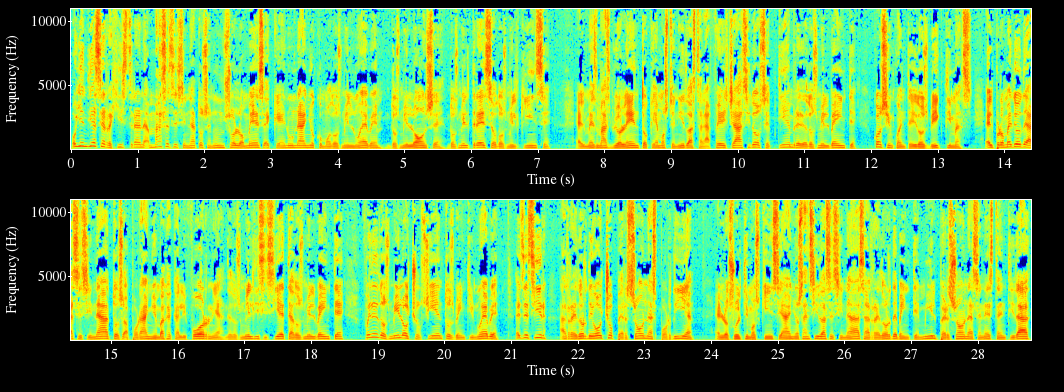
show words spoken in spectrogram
hoy en día se registran más asesinatos en un solo mes que en un año como 2009, 2011, 2013 o 2015. El mes más violento que hemos tenido hasta la fecha ha sido septiembre de 2020, con 52 víctimas. El promedio de asesinatos por año en Baja California de 2017 a 2020 fue de 2.829, es decir, alrededor de 8 personas por día. En los últimos 15 años han sido asesinadas alrededor de 20.000 personas en esta entidad,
